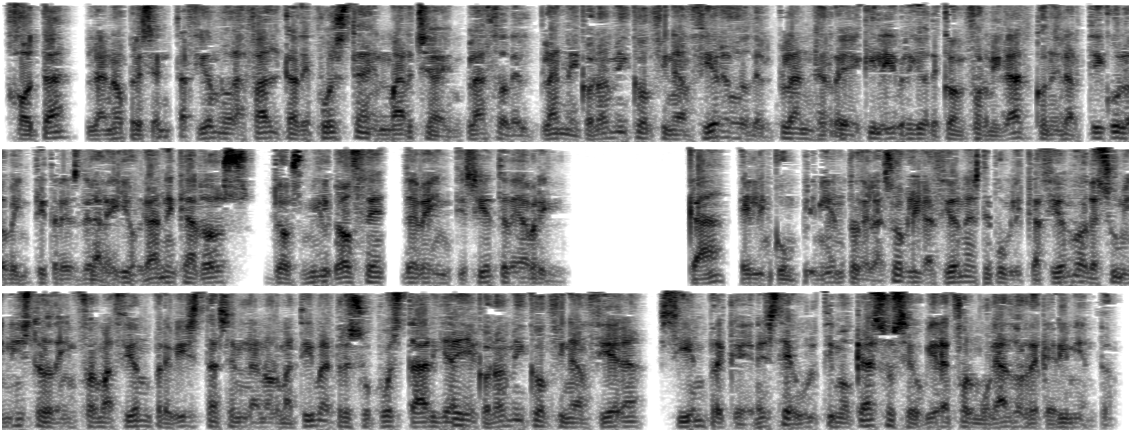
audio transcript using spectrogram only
J. La no presentación o la falta de puesta en marcha en plazo del plan económico financiero o del plan de reequilibrio de conformidad con el artículo 23 de la Ley Orgánica 2, 2012, de 27 de abril. K. El incumplimiento de las obligaciones de publicación o de suministro de información previstas en la normativa presupuestaria y económico-financiera, siempre que en este último caso se hubiera formulado requerimiento.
